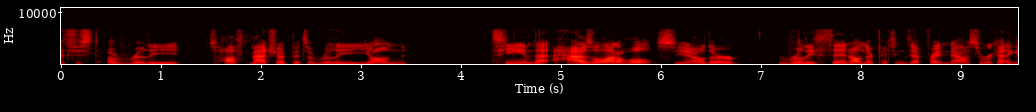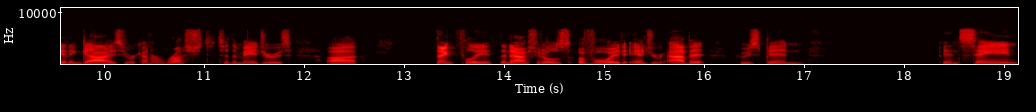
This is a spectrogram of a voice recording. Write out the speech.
it's just a really tough matchup. It's a really young team that has a lot of holes. You know, they're really thin on their pitching depth right now. So we're kind of getting guys who are kind of rushed to the majors. Uh, thankfully, the Nationals avoid Andrew Abbott, who's been insane.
